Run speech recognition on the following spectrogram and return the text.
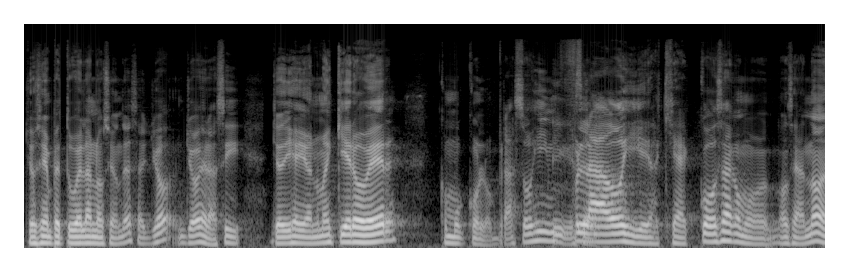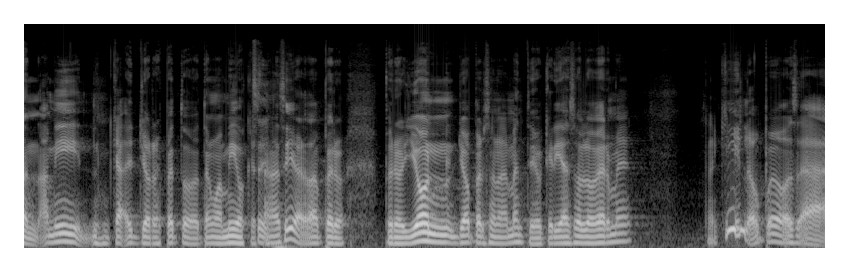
Yo siempre tuve la noción de esa. Yo, yo era así. Yo dije, yo no me quiero ver como con los brazos inflados y aquí hay cosas como... O sea, no, a mí... Yo respeto, tengo amigos que Sí. están así, ¿verdad? Pero, pero yo, yo personalmente, yo quería solo verme... Tranquilo, pues, o sea,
